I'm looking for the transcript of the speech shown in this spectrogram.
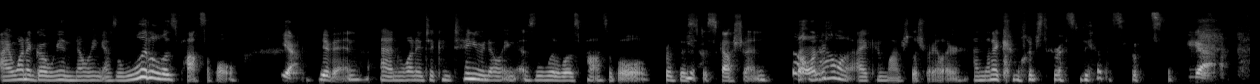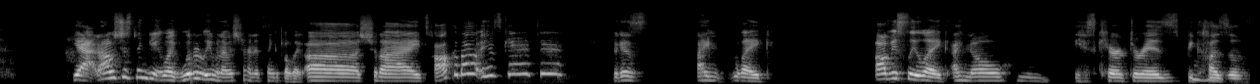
I want to go in knowing as little as possible. Yeah. Given and wanted to continue knowing as little as possible for this Yeah. discussion. No, now I can watch the trailer and then I can watch the rest of the episodes. yeah yeah and i was just thinking like literally when i was trying to think about like uh should i talk about his character? Because i like obviously like i know who his character is because of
